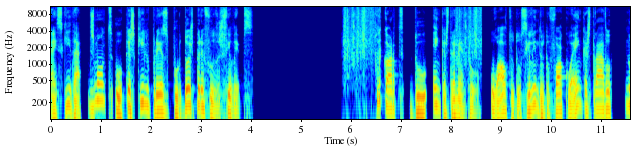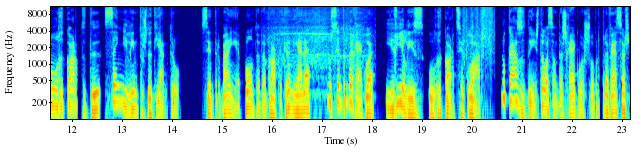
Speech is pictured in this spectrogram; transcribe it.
Em seguida, desmonte o casquilho preso por dois parafusos Phillips. Recorte do encastramento. O alto do cilindro do foco é encastrado num recorte de 100 mm de diâmetro. Centre bem a ponta da broca craniana no centro da régua e realize o recorte circular. No caso de instalação das réguas sobre travessas,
